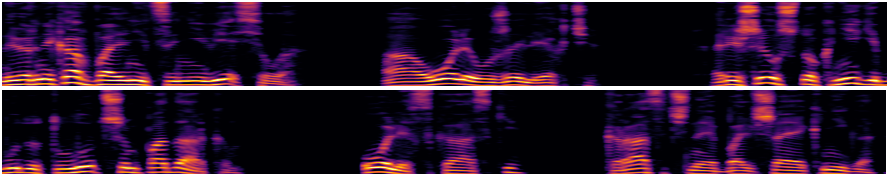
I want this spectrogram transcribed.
Наверняка в больнице не весело, а Оле уже легче. Решил, что книги будут лучшим подарком. Оле сказки, красочная большая книга,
